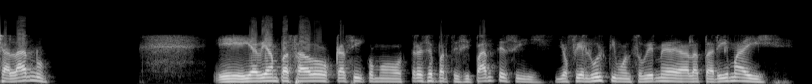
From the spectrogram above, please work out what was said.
Chalano, y habían pasado casi como 13 participantes y yo fui el último en subirme a la tarima y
